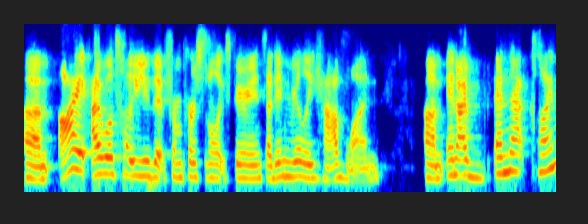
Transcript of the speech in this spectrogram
Um, I, I will tell you that from personal experience, I didn't really have one. Um, and I and that kind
